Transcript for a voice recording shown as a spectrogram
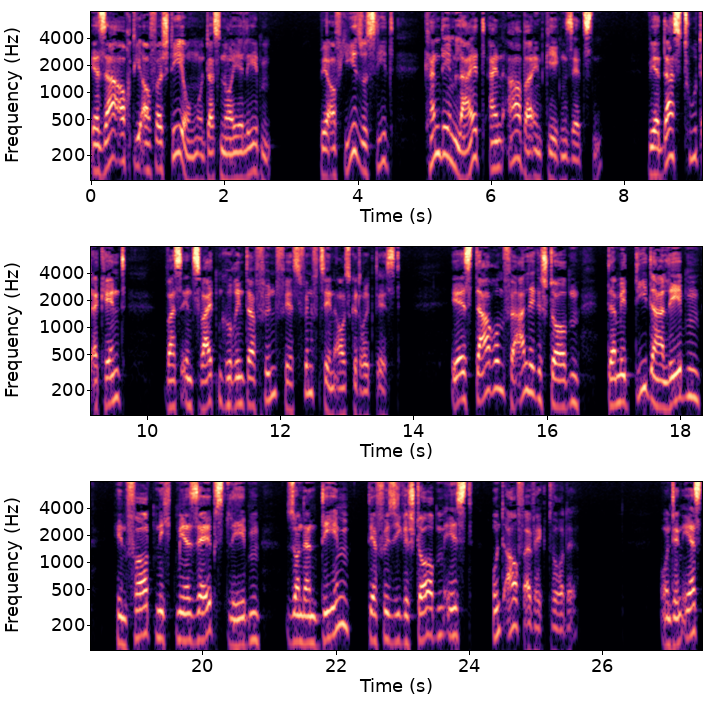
Er sah auch die Auferstehung und das neue Leben. Wer auf Jesus sieht, kann dem Leid ein Aber entgegensetzen. Wer das tut, erkennt, was in 2. Korinther 5, Vers 15 ausgedrückt ist. Er ist darum für alle gestorben, damit die da leben, hinfort nicht mehr selbst leben, sondern dem, der für sie gestorben ist und auferweckt wurde. Und in 1.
